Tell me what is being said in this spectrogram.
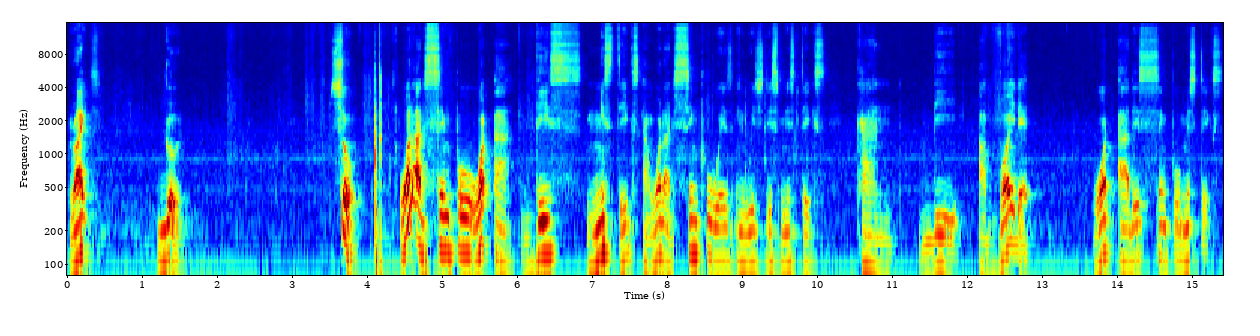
Right? Good. So, what are the simple, what are these mistakes and what are the simple ways in which these mistakes can be avoided? What are these simple mistakes?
